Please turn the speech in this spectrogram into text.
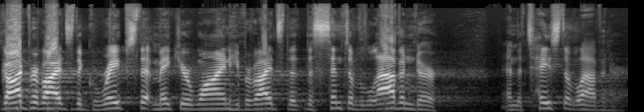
God provides the grapes that make your wine. He provides the, the scent of lavender and the taste of lavender.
